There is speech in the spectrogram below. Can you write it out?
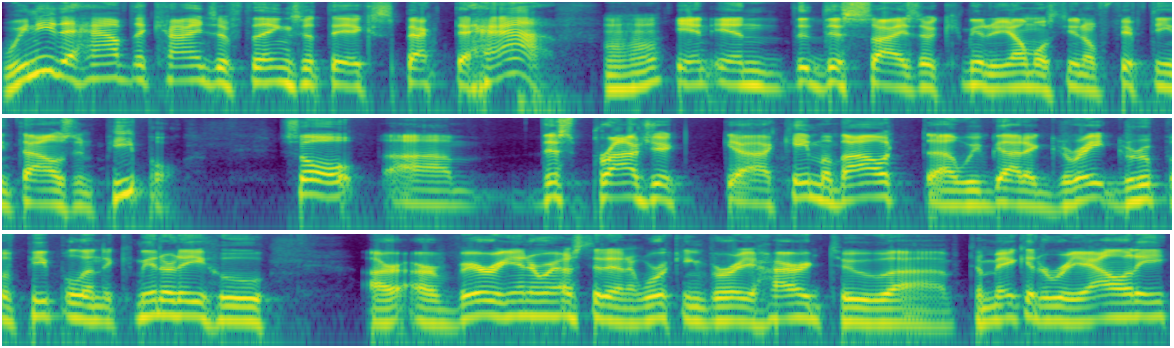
we need to have the kinds of things that they expect to have in in th- this size of community, almost you know fifteen thousand people. So um, this project uh, came about. Uh, we've got a great group of people in the community who are, are very interested and are working very hard to uh, to make it a reality.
